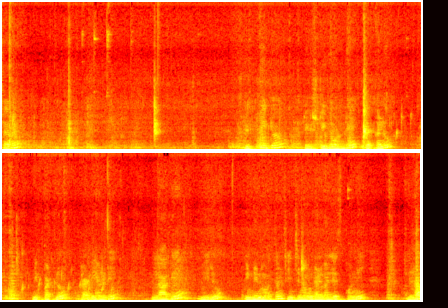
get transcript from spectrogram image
చూసారా క్రిస్పీగా టేస్టీగా ఉండే చెక్కలు నిప్పట్లు రెడీ అండి. ఇలాగే మీరు పిండిని మొత్తం చిన్న చిన్న ఉండలుగా చేసుకొని ఇలా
